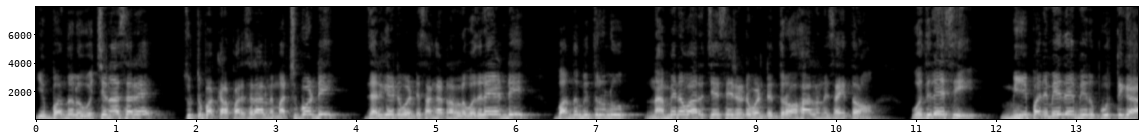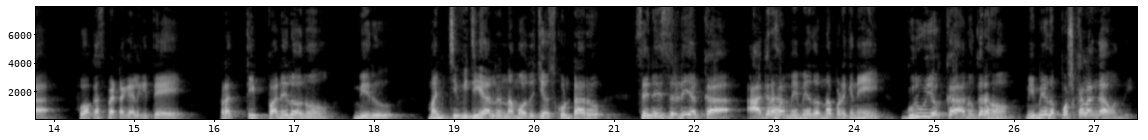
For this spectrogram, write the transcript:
ఇబ్బందులు వచ్చినా సరే చుట్టుపక్కల పరిసరాలను మర్చిపోండి జరిగేటువంటి సంఘటనలు వదిలేయండి. బంధుమిత్రులు నమ్మిన వారు చేసేటటువంటి ద్రోహాలని సైతం వదిలేసి మీ పని మీదే మీరు పూర్తిగా ఫోకస్ పెట్టగలిగితే ప్రతి పనిలోనూ మీరు మంచి విజయాలను నమోదు చేసుకుంటారు. శనీశ్వరుడి యొక్క ఆగ్రహం మీ మీద ఉన్నప్పటికీ గురువు యొక్క అనుగ్రహం మీ మీద పుష్కలంగా ఉంది.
